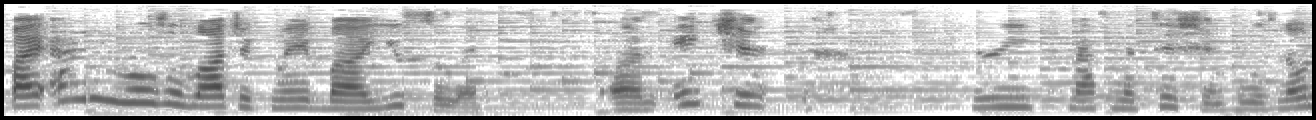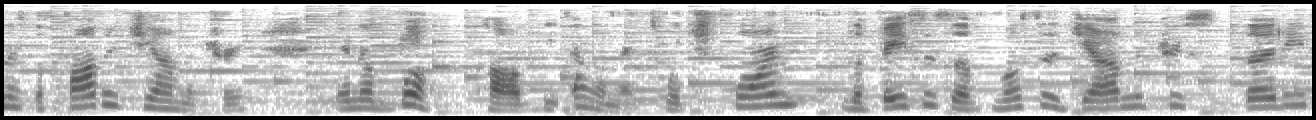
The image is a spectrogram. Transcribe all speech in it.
by adding rules of logic made by Euclid, an ancient Greek mathematician who was known as the father of geometry in a book called The Elements, which formed the basis of most of the geometry studied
